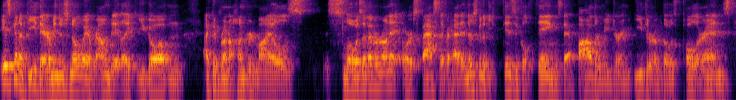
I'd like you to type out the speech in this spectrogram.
is going to be there i mean there's no way around it like you go out and i could run 100 miles slow as i've ever run it or as fast as i've ever had and there's going to be physical things that bother me during either of those polar ends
